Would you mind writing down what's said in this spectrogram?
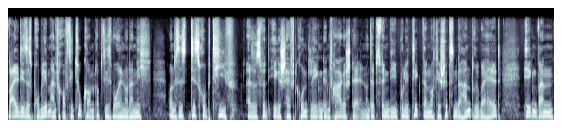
weil dieses Problem einfach auf sie zukommt, ob sie es wollen oder nicht. Und es ist disruptiv. Also es wird ihr Geschäft grundlegend in Frage stellen. Und selbst wenn die Politik dann noch die schützende Hand drüber hält, irgendwann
